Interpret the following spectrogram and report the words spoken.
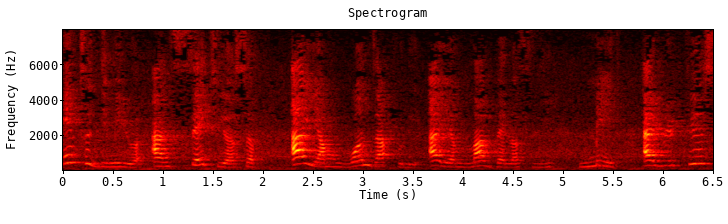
into the mirror and say to yourself i am wonderfully i am marvelously made i refuse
